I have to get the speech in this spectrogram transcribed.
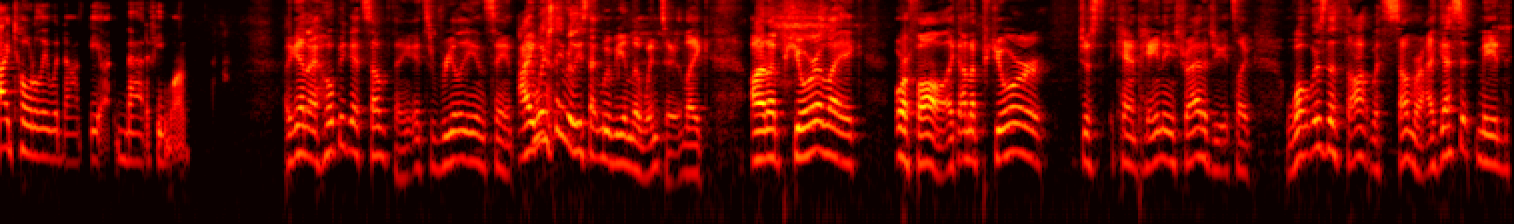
i totally would not be mad if he won. Again, I hope he gets something. It's really insane. I wish they released that movie in the winter, like on a pure like or fall, like on a pure just campaigning strategy. It's like, what was the thought with summer? I guess it made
